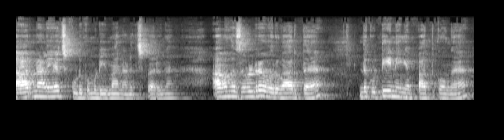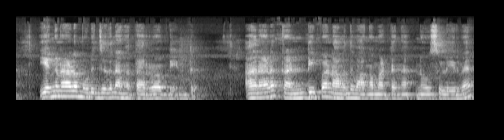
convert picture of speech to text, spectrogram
யாருனாலையாச்சும் கொடுக்க முடியுமா நினச்சி பாருங்கள் அவங்க சொல்கிற ஒரு வார்த்தை இந்த குட்டியை நீங்கள் பார்த்துக்கோங்க. எங்களால் முடிஞ்சதை நாங்கள் தர்றோம் அப்படின்ட்டு. அதனால் கண்டிப்பாக நான் வந்து வாங்க மாட்டேங்க. நோ சொல்லிடுவேன்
